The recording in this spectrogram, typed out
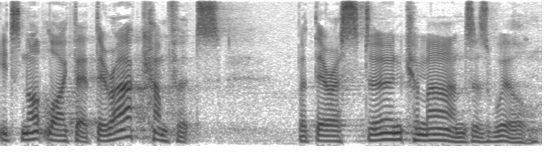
it's not like that. There are comforts, but there are stern commands as well.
